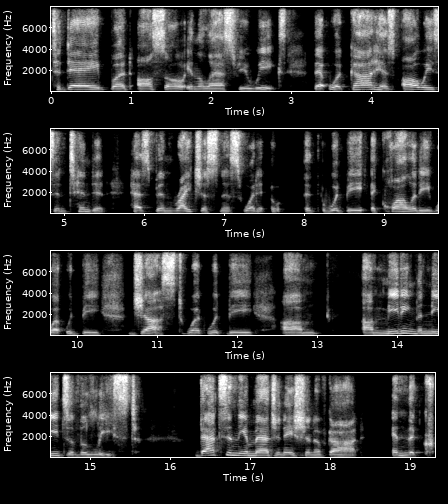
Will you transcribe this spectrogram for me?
today, but also in the last few weeks, that what God has always intended has been righteousness, what would be equality, what would be just, what would be um, uh, meeting the needs of the least. That's in the imagination of God. And the,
